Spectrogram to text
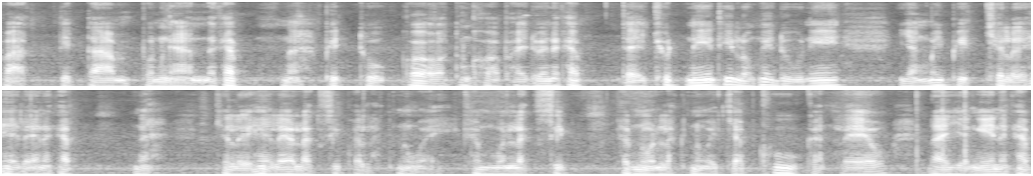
ฝากติดตามผลงานนะครับนะผิดถูกก็ต้องขออภัยด้วยนะครับ แต่ชุดนี้ที่ลงให้ดูนี้ยังไม่ผิดเฉลยให้แล้วนะครับนะเฉลยให้แล้วหลักสิบกับหลักหน่วยคำนวณหลักสิบคำนวณหลักหน่วยจับคู่กันแล้ว ได้อย่างนี้นะครับ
